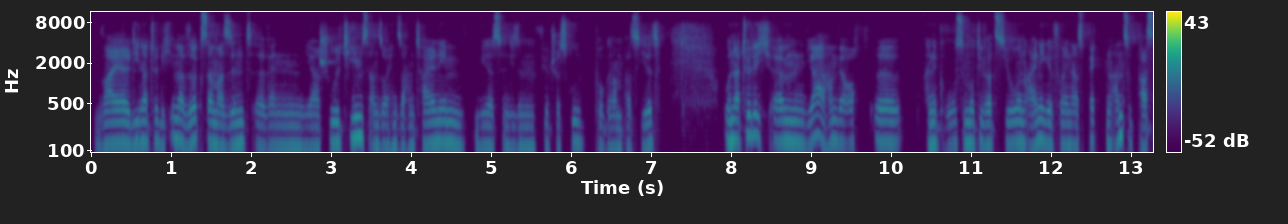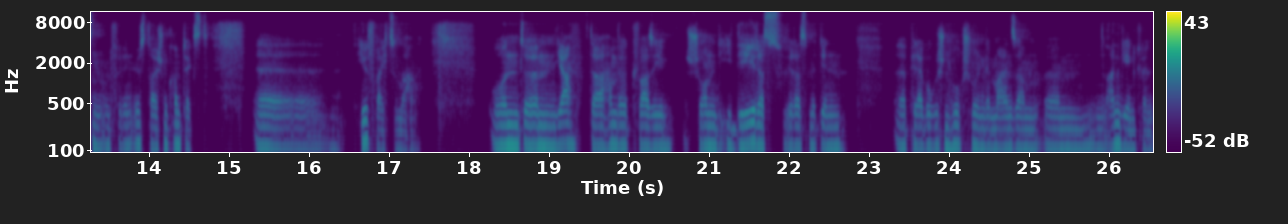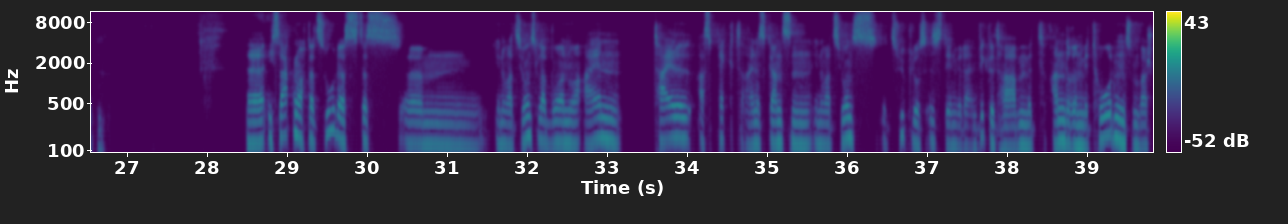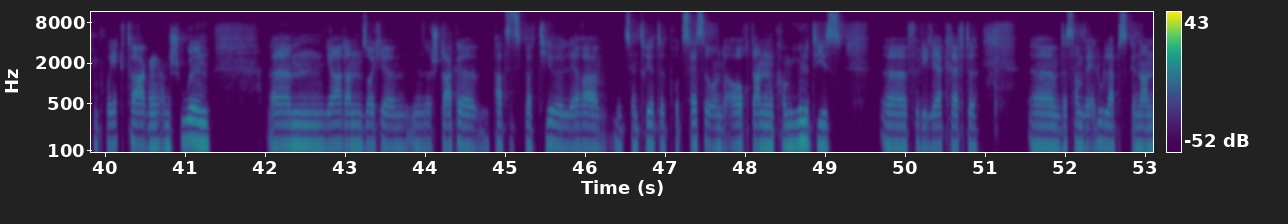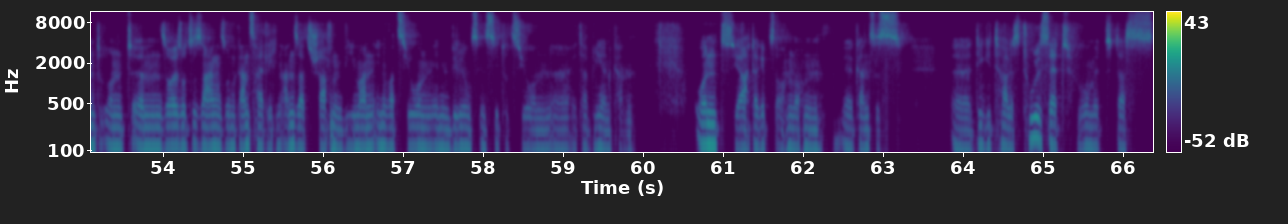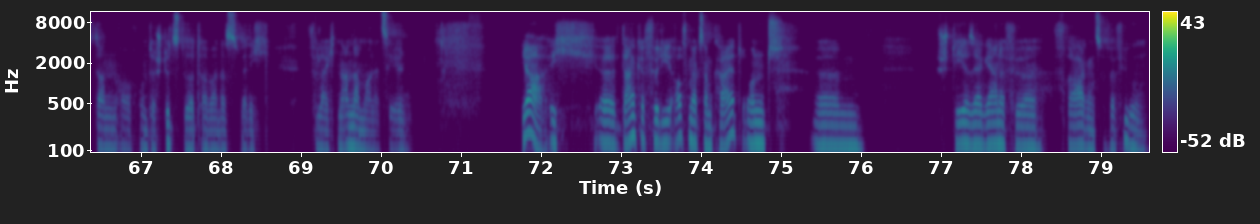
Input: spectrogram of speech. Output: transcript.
weil die natürlich immer wirksamer sind, äh, wenn ja Schulteams an solchen Sachen teilnehmen, wie das in diesem Future School Programm passiert. Und natürlich ähm, ja, haben wir auch äh, eine große Motivation, einige von den Aspekten anzupassen und für den österreichischen Kontext äh, hilfreich zu machen. Und ähm, ja, da haben wir quasi schon die Idee, dass wir das mit den äh, pädagogischen Hochschulen gemeinsam ähm, angehen könnten. Äh, ich sage noch dazu, dass das ähm, Innovationslabor nur ein Teilaspekt eines ganzen Innovationszyklus ist, den wir da entwickelt haben mit anderen Methoden, zum Beispiel Projekttagen an Schulen, ähm, ja, dann solche hm, starke partizipative, lehrerzentrierte Prozesse und auch dann Communities äh, für die Lehrkräfte. Äh, das haben wir EduLabs genannt und ähm, soll sozusagen so einen ganzheitlichen Ansatz schaffen, wie man Innovationen in Bildungsinstitutionen äh, etablieren kann. Und ja, da gibt es auch noch ein äh, ganzes äh, digitales Toolset, womit das dann auch unterstützt wird, aber das werde ich vielleicht ein andermal erzählen. Ja, ich äh, danke für die Aufmerksamkeit und ähm, stehe sehr gerne für Fragen zur Verfügung.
